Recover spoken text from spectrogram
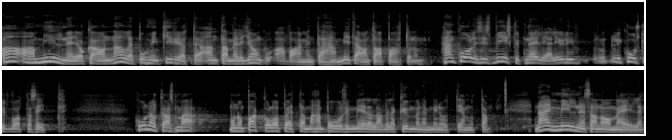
A.A. Milne, joka on Nalle Puhin kirjoittaja, antaa meille jonkun avaimen tähän, mitä on tapahtunut. Hän kuoli siis 54, eli yli, yli 60 vuotta sitten. Kuunnelkaas, mä, mun on pakko lopettaa, mähän puhuisin mielellään vielä 10 minuuttia, mutta näin Milne sanoo meille.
